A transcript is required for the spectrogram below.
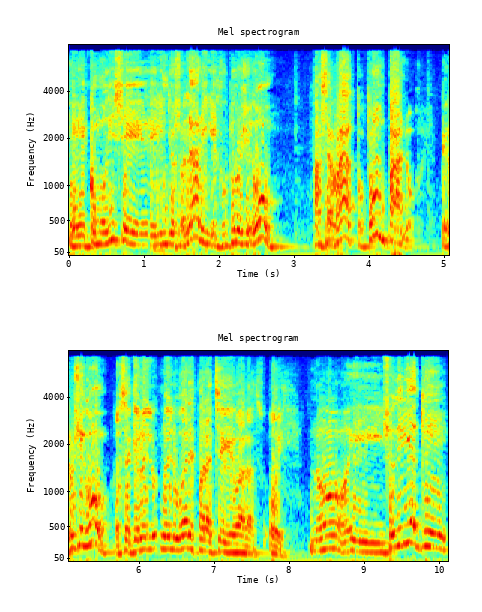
Eh, como dice el indio Solari, el futuro llegó, hace rato, todo un palo, pero llegó. O sea que no hay, lu- no hay lugares para Che Guevara hoy. No, y yo diría que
